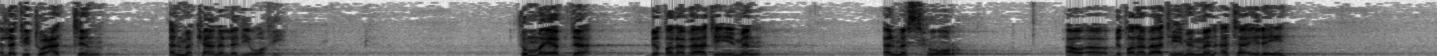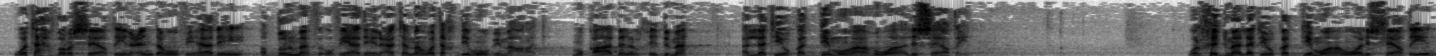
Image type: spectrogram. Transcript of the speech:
التي تعتم المكان الذي هو فيه. ثم يبدأ بطلباته من المسحور أو بطلباته ممن أتى إليه وتحضر الشياطين عنده في هذه الظلمة وفي هذه العتمة وتخدمه بما أراد مقابل الخدمة التي يقدمها هو للشياطين. والخدمة التي يقدمها هو للشياطين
